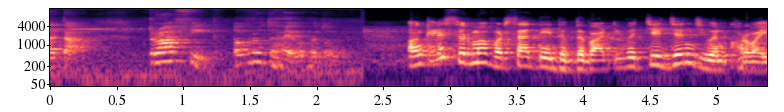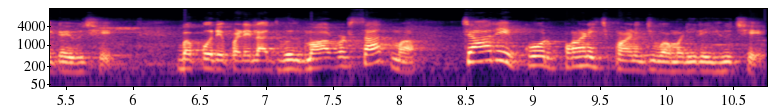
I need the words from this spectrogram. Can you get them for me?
થતા ટ્રાફિક અવરોધાયો હતો. અંકલેશ્વરમાં વરસાદની ધબધબાટી વચ્ચે જનજીવન ખોરવાઈ ગયું છે. બપોરે પડેલા ધોધમાર વરસાદમાં ચારે કોર પાણી જ પાણી જોવા મળી રહ્યું છે.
